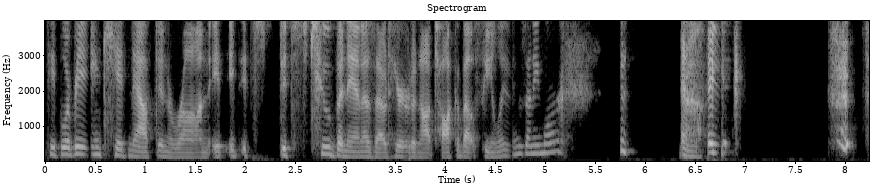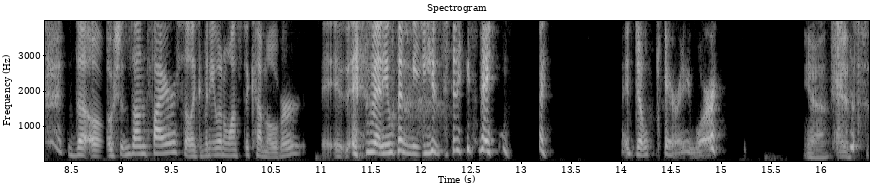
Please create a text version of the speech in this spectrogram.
people are being kidnapped in iran. It, it, it's it's two bananas out here to not talk about feelings anymore. And like the ocean's on fire. So like if anyone wants to come over if anyone needs anything i don't care anymore. Yeah, it's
